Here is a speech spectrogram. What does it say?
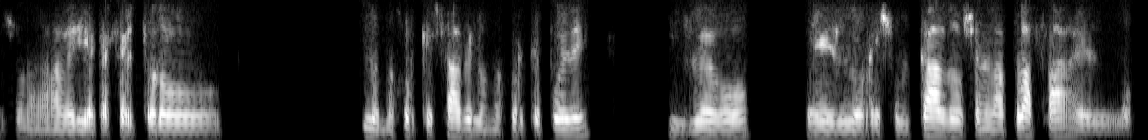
es una ganadería que hace el toro lo mejor que sabe, lo mejor que puede, y luego eh, los resultados en la plaza, los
